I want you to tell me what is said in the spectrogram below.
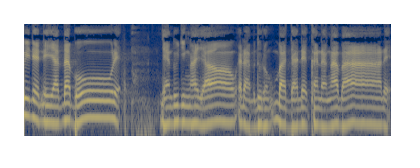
တွေ့တဲ့နေရာတတ်ဖို့တဲ့ဉာဏ်သူကြီး9ယောက်အဲ့ဒါဘယ်သူတော့ဥပါဒာနဲ့ခန္ဓာ5ပါးတဲ့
